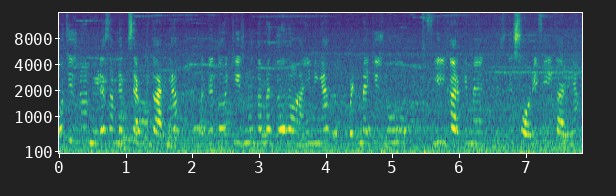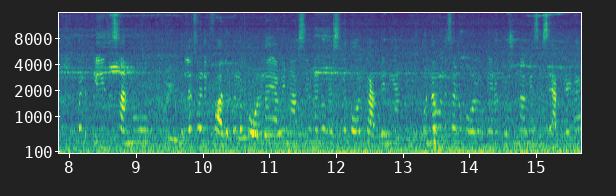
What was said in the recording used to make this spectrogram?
ਉਹ ਚੀਜ਼ ਨੂੰ ਮੈਂ ਮੀਡੀਆ ਸਾਹਮਣੇ ਐਕਸੈਪਟ ਕਰ ਰਹੀ ਹਾਂ। ਅੱਗੇ ਤੋਂ ਇਹ ਚੀਜ਼ ਨੂੰ ਤਾਂ ਮੈਂ ਦੁਹਰਾਉਣਾ ਹੀ ਨਹੀਂ ਹੈ ਬਟ ਮੈਂ ਚੀਜ਼ ਨੂੰ ਫੀਲ ਕਰਕੇ ਮੈਂ ਇਸ ਦੀ ਸੌਰੀ ਫੀਲ ਕਰ ਰਹੀ ਹਾਂ। ਬਟ ਪਲੀਜ਼ ਸਾਨੂੰ, ਮਤਲਬ ਸਾਡੇ ਫਾਦਰ ਵੱਲੋਂ ਕਾਲ ਨਾ ਆਵੇ, ਨਾ ਸੀ ਉਹਨਾਂ ਨੂੰ ਵੈਸੇ ਤਾਂ ਕਾਲ ਕਰ ਦੇਣੀ ਆ ਉਹਨਾਂ ਵੱਲੋਂ ਸਾਨੂੰ ਕਾਲ ਵਗੈਰਾ ਕੁਛ ਨਾ ਵੀ ਅਸੀਂ ਸੈਪਰੇਟ ਹੈ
